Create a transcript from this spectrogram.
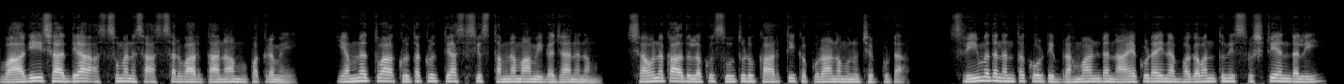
వాగీషాద్య అస్సుమనసా ఉపక్రమే. యమ్నత్వా కృతకృత్యాస్యుస్తమ్నమామి గజాననం. శౌనకాదులకు సూతుడు కార్తీక పురాణమును చెప్పుట. శ్రీమదనంతకోటి బ్రహ్మాండ నాయకుడైన భగవంతుని సృష్టి అందలి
